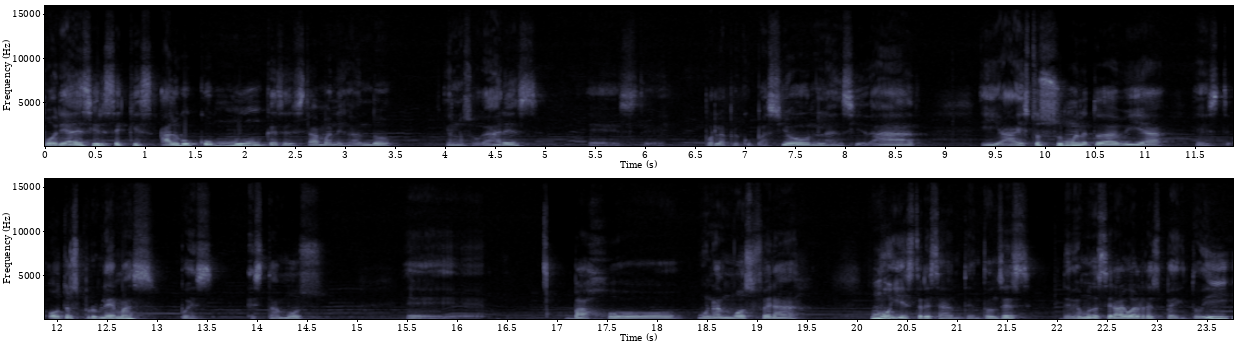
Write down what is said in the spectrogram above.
podría decirse que es algo común que se está manejando en los hogares este, por la preocupación, la ansiedad y a esto súmale todavía este, otros problemas, pues estamos eh, bajo una atmósfera muy estresante. Entonces debemos hacer algo al respecto y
